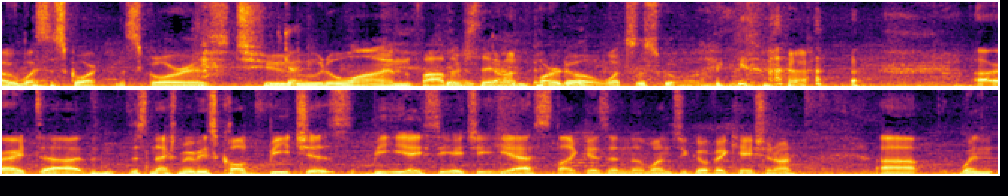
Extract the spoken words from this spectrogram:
Oh, what's the score? The score is two to one. Father Don Seraphim. Pardo, what's the score? All right, uh, th- this next movie is called Beaches, B E A C H E E S, like as in the ones you go vacation on. Uh, when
